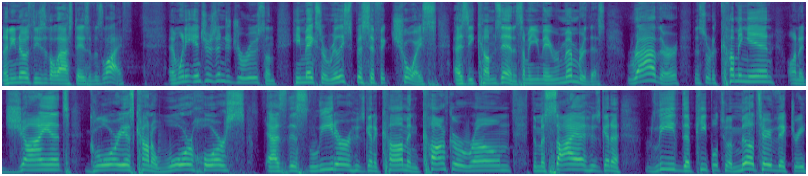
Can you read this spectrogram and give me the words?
And he knows these are the last days of his life. And when he enters into Jerusalem, he makes a really specific choice as he comes in. And some of you may remember this. Rather than sort of coming in on a giant, glorious kind of war horse as this leader who's going to come and conquer Rome, the Messiah who's going to lead the people to a military victory,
